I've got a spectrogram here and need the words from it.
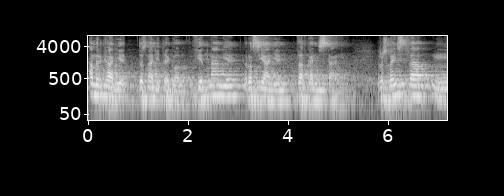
Amerykanie doznali tego w Wietnamie, Rosjanie w Afganistanie. Proszę Państwa, mm,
